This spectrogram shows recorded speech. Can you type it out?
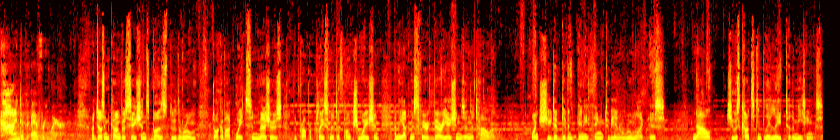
kind of everywhere. A dozen conversations buzzed through the room, talk about weights and measures, the proper placement of punctuation, and the atmospheric variations in the tower. Once she'd have given anything to be in a room like this. Now she was constantly late to the meetings.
